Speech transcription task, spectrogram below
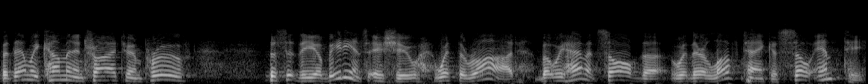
but then we come in and try to improve this, the obedience issue with the rod, but we haven't solved the, their love tank is so empty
